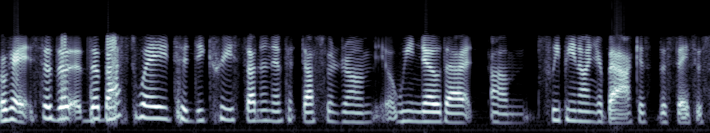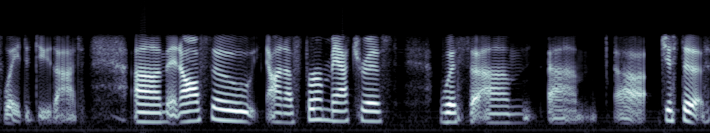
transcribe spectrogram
Okay, so the the best way to decrease sudden infant death syndrome, we know that um, sleeping on your back is the safest way to do that, um, and also on a firm mattress with um, um, uh, just a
